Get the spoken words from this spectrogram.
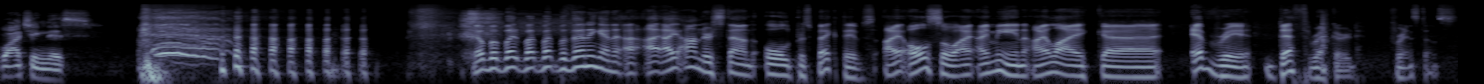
watching this no, but but but but but then again, I, I understand all perspectives. I also, I, I mean, I like uh, every death record, for instance,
